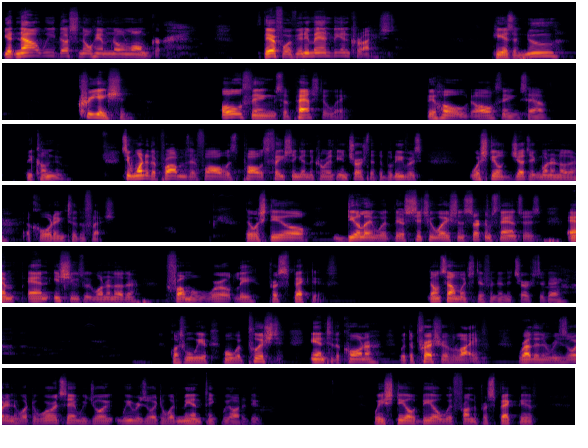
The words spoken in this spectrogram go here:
yet now we thus know him no longer. Therefore, if any man be in Christ, he is a new creation. Old things have passed away. Behold, all things have become new. See, one of the problems that Paul was, Paul was facing in the Corinthian church that the believers were still judging one another according to the flesh. They were still dealing with their situations, circumstances, and, and issues with one another from a worldly perspective. Don't sound much different than the church today. Because when, we, when we're pushed into the corner with the pressure of life, rather than resorting to what the word said, we, joy, we resort to what men think we ought to do. We still deal with from the perspective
